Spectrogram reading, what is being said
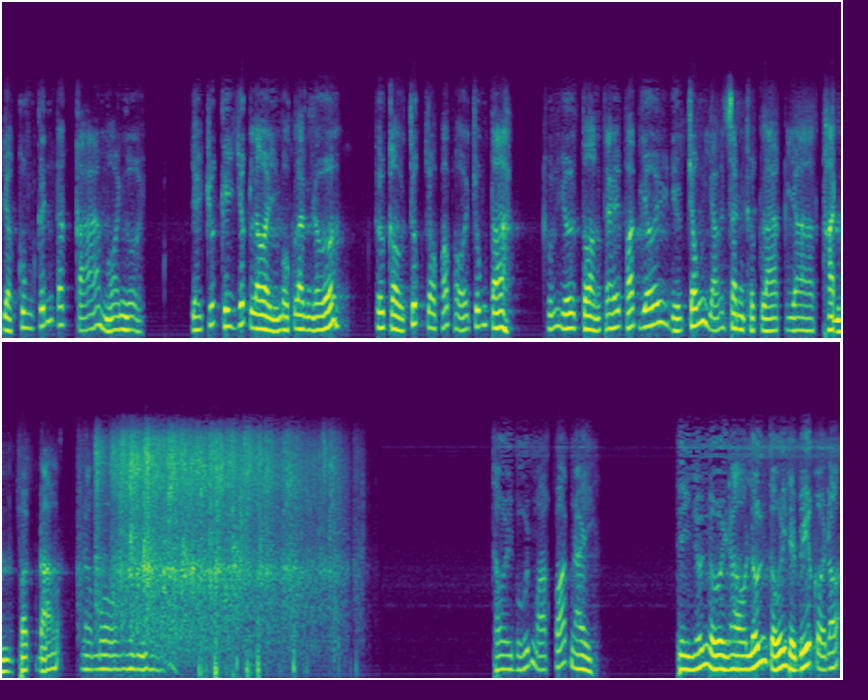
và cung kính tất cả mọi người. Vậy trước khi dứt lời một lần nữa, tôi cầu chúc cho pháp hội chúng ta cũng như toàn thể pháp giới đều chống giảng sanh cực lạc và thành phật đạo. Nam mô thời buổi mạt pháp này, thì những người nào lớn tuổi thì biết rồi đó.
